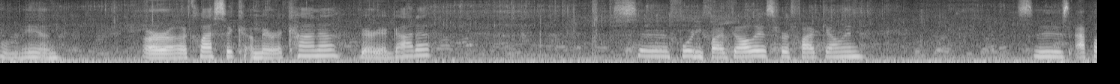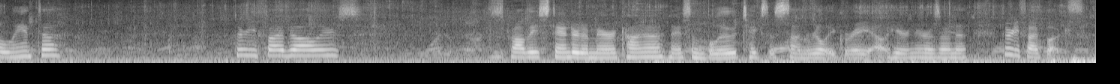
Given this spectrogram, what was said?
Oh man. Our uh, classic Americana Variegata. So $45 for a five gallon. This is Appalanta. $35. This is probably standard Americana, nice and blue. Takes the sun really great out here in Arizona. 35 bucks.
